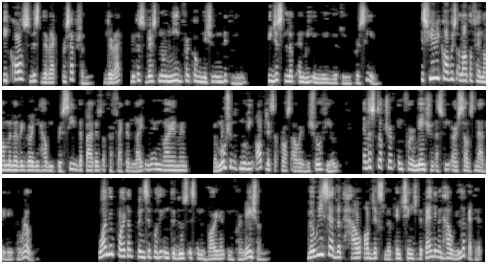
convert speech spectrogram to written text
He calls this direct perception, direct because there's no need for cognition in between, we just look and we immediately perceive. His theory covers a lot of phenomena regarding how we perceive the patterns of reflected light in the environment, the motion of moving objects across our visual field, and the structure of information as we ourselves navigate the world. One important principle he introduced is invariant information. Though we said that how objects look can change depending on how we look at it,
